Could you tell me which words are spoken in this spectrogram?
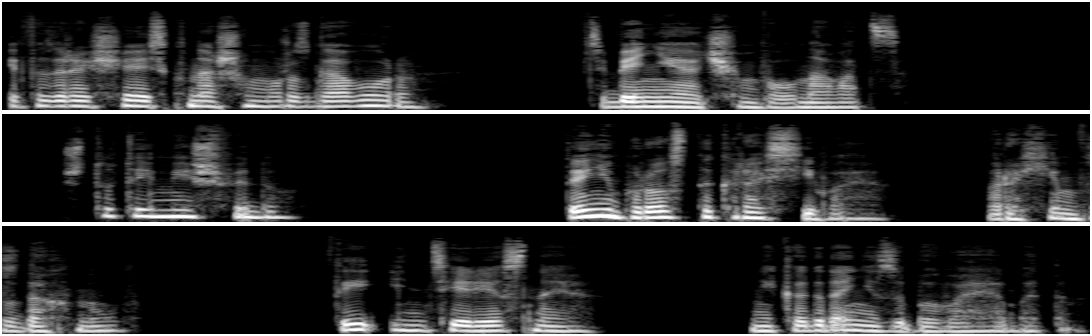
И, возвращаясь к нашему разговору, тебе не о чем волноваться. Что ты имеешь в виду? Ты не просто красивая, — Рахим вздохнул. Ты интересная. Никогда не забывай об этом.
